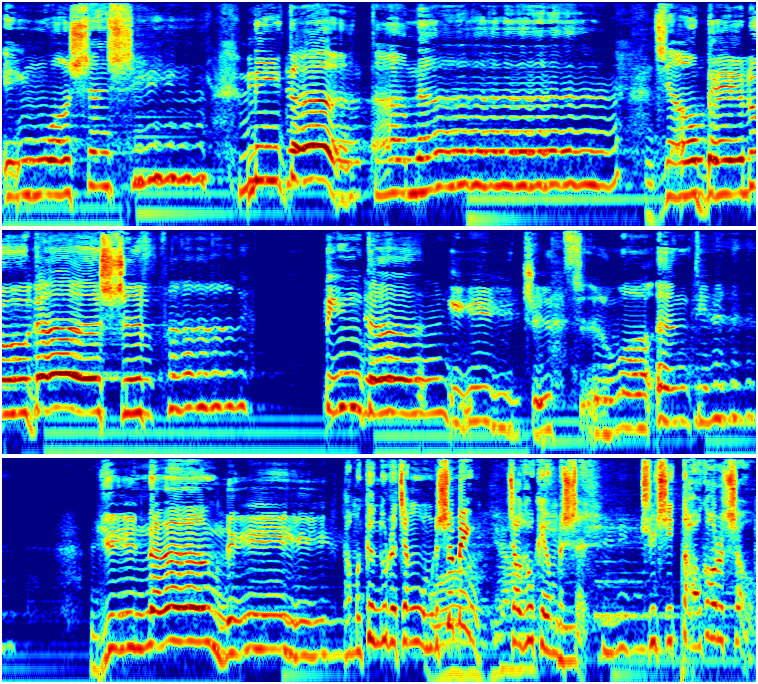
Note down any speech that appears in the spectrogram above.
因我深信你的大能。叫被掳的释放，病的医治，赐我恩典与能力。让我们更多的将我们的生命交托给我们的神，举起祷告的手，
